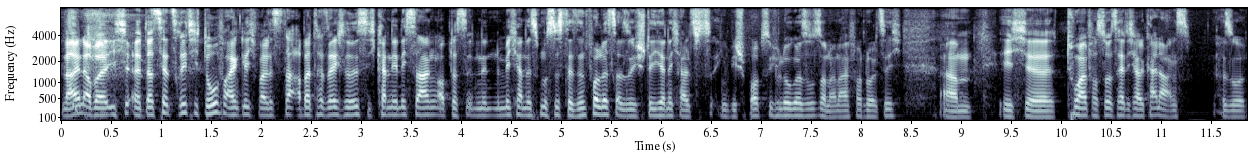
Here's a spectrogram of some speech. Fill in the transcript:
nein, aber ich, äh, das ist jetzt richtig doof eigentlich, weil es da aber tatsächlich so ist. Ich kann dir nicht sagen, ob das ein Mechanismus ist, der sinnvoll ist. Also ich stehe hier nicht als irgendwie Sportpsychologe oder so, sondern einfach nur als ich. Ähm, ich äh, tue einfach so, als hätte ich halt keine Angst. Also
